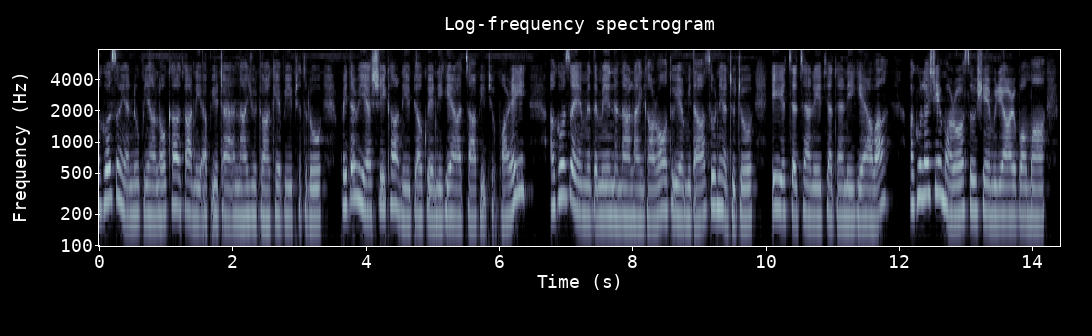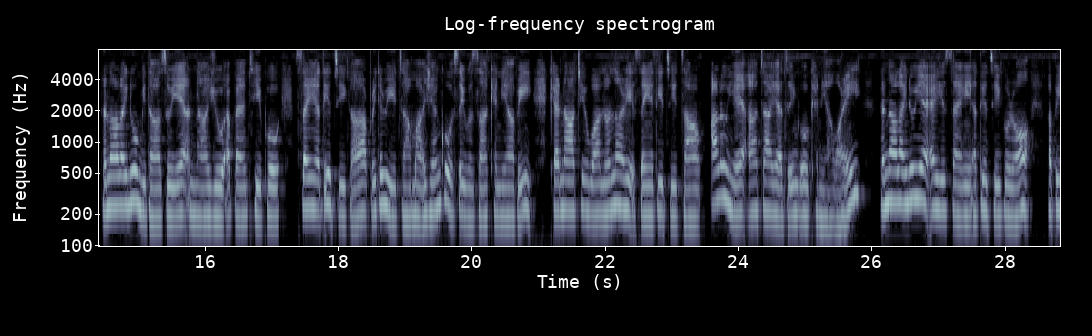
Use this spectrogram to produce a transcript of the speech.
အခုဆိုရင်အနုပညာလောကကနေအပြည့်တိုင်အနာယူသွားခဲ့ပြီးဖြစ်သလိုပရိသတ်ရဲ့ရှေ့ကနေပျောက်ကွယ်နေခဲ့တာကြားပြီးဖြစ်ပါတယ်အခုဆိုရင်မင်းသမီးနနာလိုင်းကတော့သူ့ရဲ့မိသားစုနဲ့အတူတူအေးအချက်ချန်လေးပြတ်တန်းနေခဲ့တာပါ အခုလက်ရှိမှာတော့ဆိုရှယ်မီဒီယာတွေပေါ်မှာနနာလိုင်းတို့မိသားစုရဲ့အနာယူအပန်းဖြေဖို့ဆိုင်ရတဲ့ကြီးကပြည်သူတွေကြားမှာအရန်ကိုစိတ်ဝင်စားခံရပြီးခန္ဓာထေဝါလွန်လာတဲ့ဆိုင်ရတဲ့ကြီးကြောင့်အလုံးရဲ့အားကြရခြင်းကိုခံရပါတယ်။ နနာလိုင်းတို့ရဲ့အဲဒီဆိုင်ရင်အသစ်ကြီးကိုတော့အပီ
